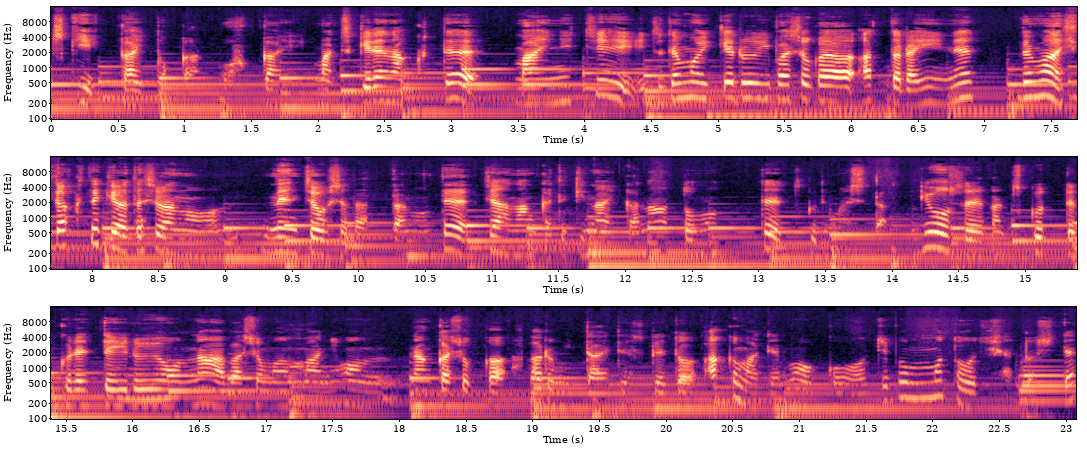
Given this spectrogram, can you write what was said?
月1回とかオフ会待ちきれなくて毎日いつでも行ける居場所があったらいいね。でまあ比較的私はあの年長者だったのでじゃあなんかできないかなと思って作りました。行政が作ってくれているような場所も、まあ、日本何か所かあるみたいですけどあくまでもこう自分も当事者として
